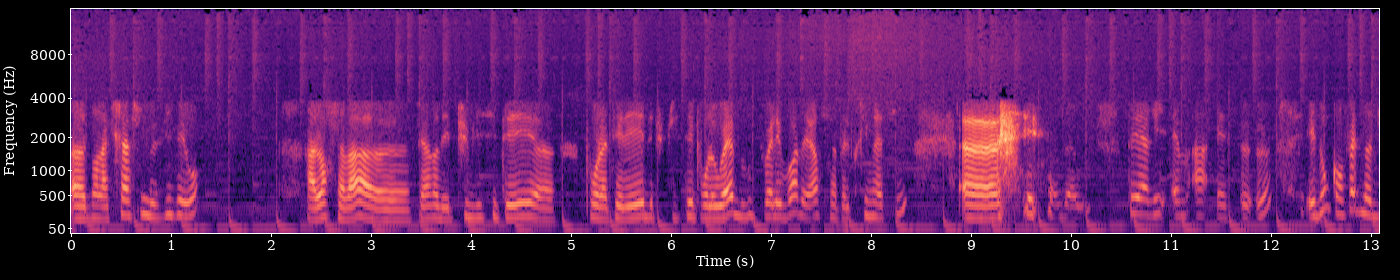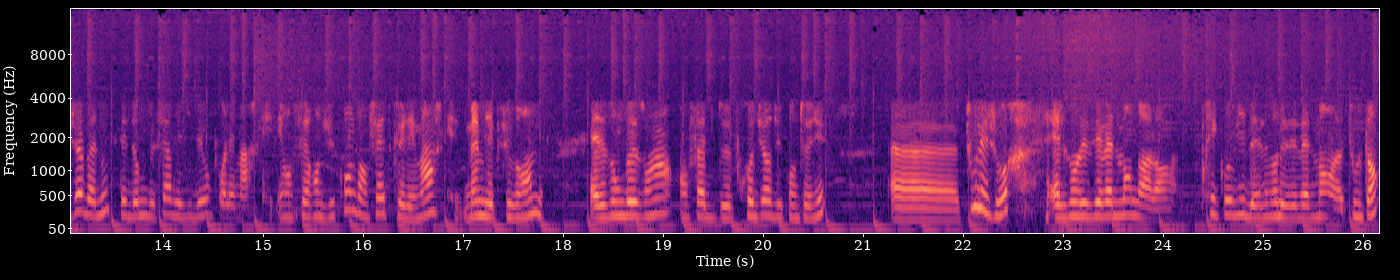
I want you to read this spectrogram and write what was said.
euh, dans la création de vidéos. Alors ça va euh, faire des publicités euh, pour la télé, des publicités pour le web. Vous pouvez aller voir d'ailleurs, ça s'appelle Primacy. Euh. P-R-I-M-A-S-E-E. E. Et donc, en fait, notre job à nous, c'était donc de faire des vidéos pour les marques. Et on s'est rendu compte, en fait, que les marques, même les plus grandes, elles ont besoin, en fait, de produire du contenu euh, tous les jours. Elles ont des événements dans, alors, pré-Covid, elles ont des événements euh, tout le temps.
